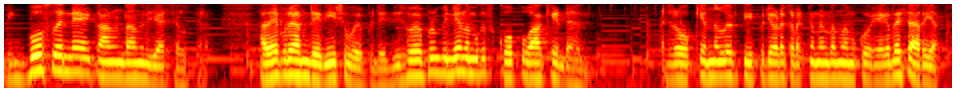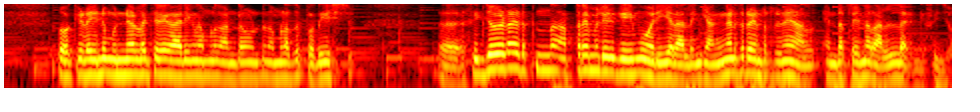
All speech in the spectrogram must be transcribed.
ബിഗ് ബോസ് തന്നെ കാണണ്ടെന്ന് വിചാരിച്ച ആൾക്കാരാണ്. അതേപോലെയാണ് രതീഷ് പോയപ്പോൾ രതീഷ് പോയപ്പോഴും പിന്നെ നമുക്ക് സ്കോപ്പ് ബാക്കിയുണ്ടായിരുന്നു. റോക്കി എന്നുള്ളൊരു തീപ്പറ്റി അവിടെ കിടക്കുന്നുണ്ടെന്ന് നമുക്ക് ഏകദേശം അറിയാം. റോക്കിയുടെ ഇതിന് മുന്നേ ഉള്ള ചില കാര്യങ്ങൾ നമ്മൾ കണ്ടുകൊണ്ട് നമ്മളത് പ്രതീക്ഷിച്ചു. സിജോയുടെ അടുത്ത് നിന്ന് അത്രയും വലിയൊരു ഗെയിം വരികയില്ല. അല്ലെങ്കിൽ അങ്ങനത്തെ ഒരു എന്റർടൈനർ എന്റർടൈനർ അല്ല സിജോ.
